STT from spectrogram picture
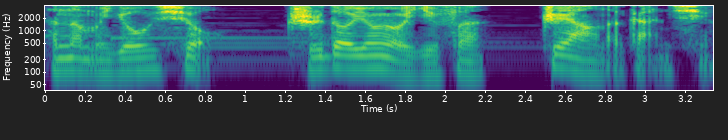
她那么优秀，值得拥有一份这样的感情。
